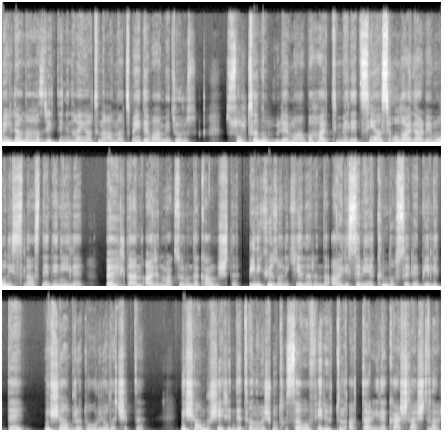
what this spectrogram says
Mevlana Hazretleri'nin hayatını anlatmaya devam ediyoruz. Sultanul Ülema Bahattin Veled siyasi olaylar ve Moğol istilası nedeniyle Belh'ten ayrılmak zorunda kalmıştı. 1212 yıllarında ailesi ve yakın dostlarıyla birlikte Nişabur'a doğru yola çıktı. Nişabur şehrinde tanımış mutasavvıf Ferihuddin Attar ile karşılaştılar.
